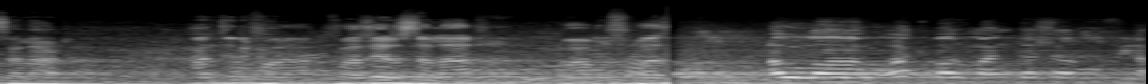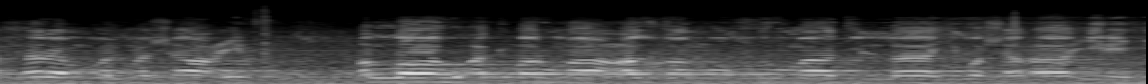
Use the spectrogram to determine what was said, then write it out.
الصلاة. أنت فازر الصلاة. ومصباح الله أكبر ما انتشروا في الحرم والمشاعر. الله أكبر ما عظموا حرمات الله وشعائره.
